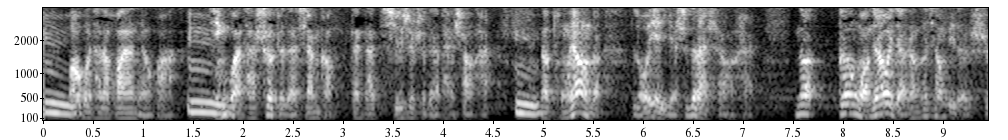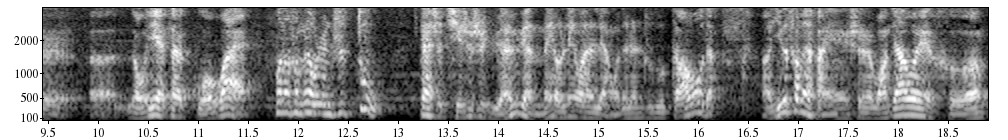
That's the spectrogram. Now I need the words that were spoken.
嗯包括他的《花样年华》，嗯尽管他设置在香港，但他其实是在拍上海。嗯那同样的，娄烨也是在拍上海。那跟王家卫、贾樟柯相比的是，呃，娄烨在国外不能说没有认知度，但是其实是远远没有另外两位的认知度高的。啊、一个侧面反映是王家卫和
